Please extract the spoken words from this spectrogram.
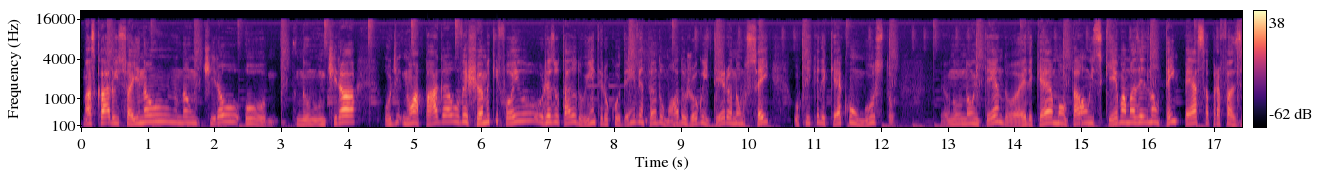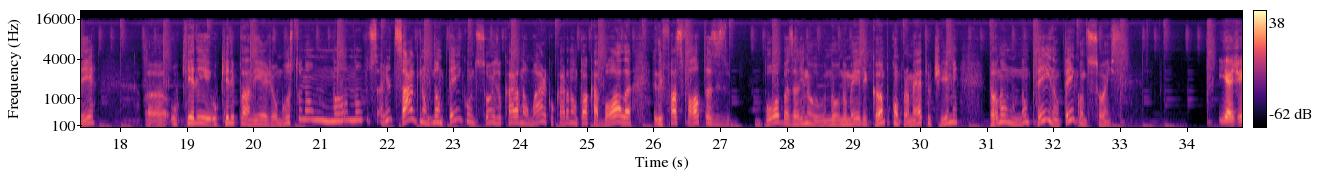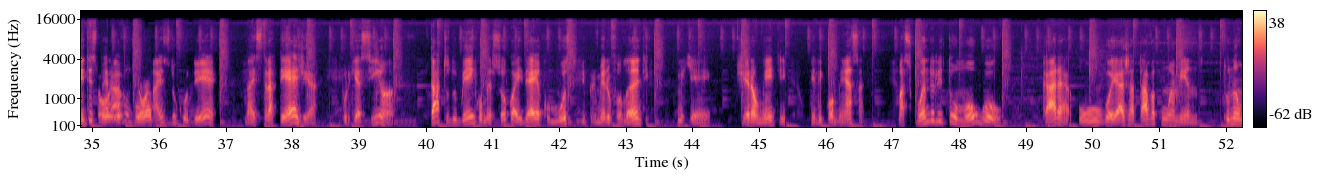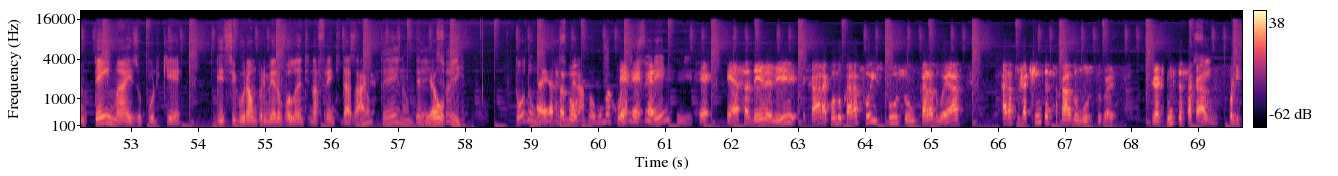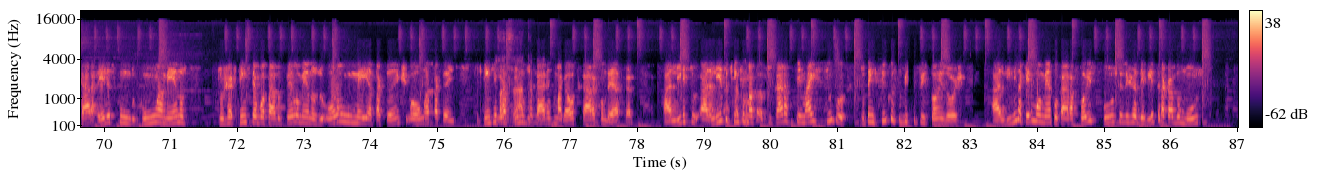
Mas claro, isso aí não, não tira o. o- não tira. O, não apaga o vexame que foi o, o resultado do Inter. O Kudê inventando modo o jogo inteiro. Eu não sei o que, que ele quer com o Musto. Eu não, não entendo. Ele quer montar um esquema, mas ele não tem peça para fazer uh, o, que ele, o que ele planeja. O Musto não, não, não, A gente sabe que não, não tem condições, o cara não marca, o cara não toca a bola, ele faz faltas bobas ali no, no, no meio de campo, compromete o time. Então não, não tem, não tem condições. E a gente esperava um pouco mais do Kudê na estratégia, porque assim, ó, tá tudo bem, começou com a ideia com o Musto de primeiro volante, que é, geralmente ele começa, mas quando ele tomou o gol, cara, o Goiás já tava com um a menos. Tu não tem mais o porquê de segurar um primeiro volante na frente da zaga. Não tem, não Entendeu? tem. Isso aí. Todo mundo é essa esperava do... alguma coisa é, é, diferente. É, é, essa dele ali, cara, quando o cara foi expulso, o cara do Goiás, cara, tu já tinha que ter sacado o Musto, velho. Já tinha que ter sacado. Sim. Porque, cara, eles com, com um a menos, tu já tinha que ter botado pelo menos ou um meio atacante ou um atacante. Tu tinha que ir pra Exatamente. cima dos caras e esmagar os caras com 10, cara. Ali tu, ali tu tinha que matar. O cara tu tem mais cinco. Tu tem cinco substituições hoje. Ali, naquele momento que o cara foi expulso, ele já devia ter sacado o Musto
